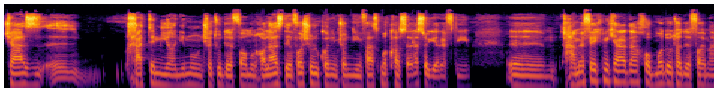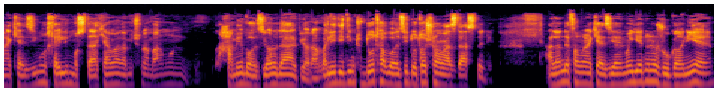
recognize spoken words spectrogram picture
چه از خط میانیمون چه تو دفاعمون. حالا از دفاع شروع کنیم چون نیم فصل ما کاسرس رو گرفتیم. همه فکر می‌کردن خب ما دوتا دفاع مرکزیمون خیلی مستحکمه و می‌تونن برامون همه بازی ها رو در بیارم. ولی دیدیم تو دو تا بازی دوتاشون هم از دست دادیم. الان دفاع مرکزی های ما یه دونه روگانیه.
